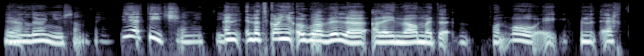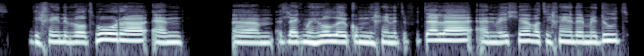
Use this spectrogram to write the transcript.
Let Ja. me learn you something. Ja, teach. Let me teach. En, en dat kan je ook Ja. wel willen. Alleen wel met de... Van, wow, ik vind het echt... Diegene wil het horen. En ehm, het lijkt me heel leuk om diegene te vertellen. En weet je, wat diegene daarmee doet,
